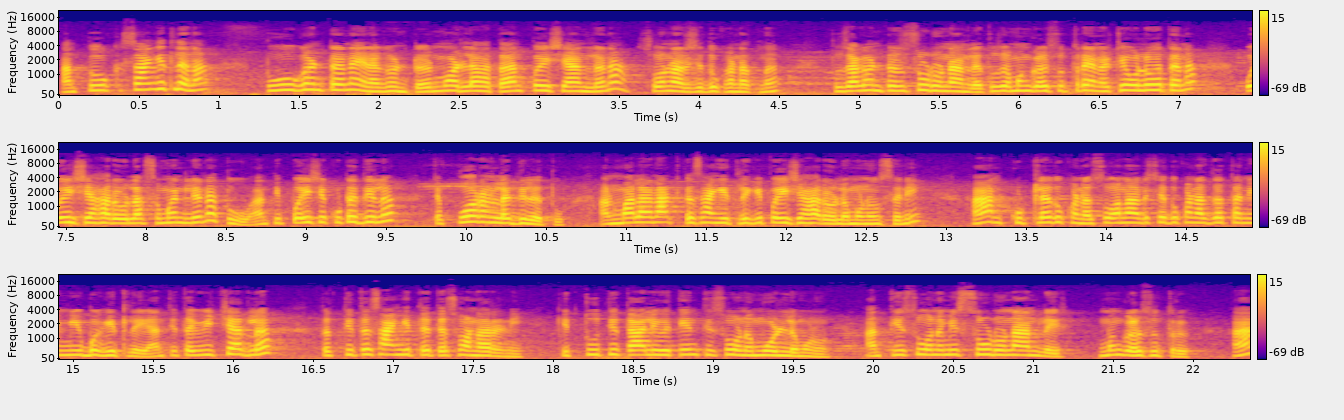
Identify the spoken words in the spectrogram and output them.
आणि तू सांगितलं ना तू घंटन आहे ना घंटन मोडला होता आणि पैसे आणलं ना सोनारच्या दुकानातनं. तुझा घंटन सोडून आणलं. तुझं मंगळसूत्र आहे ना ठेवलं होतं ना पैसे हरवलं असं म्हणले ना तू. आणि ते पैसे कुठं दिलं? त्या पोरांना दिलं तू. आणि मला नाटकं सांगितलं की पैसे हरवलं म्हणून सनी. हा आणि कुठल्या दुकानात सोनारच्या दुकानात जाताना मी बघितलंय. आणि तिथं विचारलं तर तिथं सांगितलं त्या सोनाराने की तू तिथं आली होती आणि ती सोनं मोडलं म्हणून. आणि ती सोनं मी सोडून आणलंय मंगळसूत्र. हा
